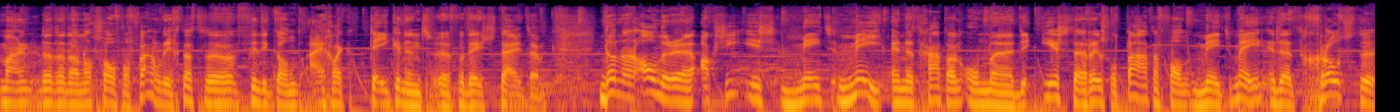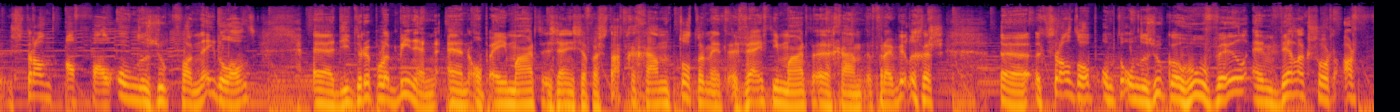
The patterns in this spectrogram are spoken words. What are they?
maar dat er dan nog zoveel vuil ligt... dat vind ik dan eigenlijk tekenend voor deze tijd. Dan een andere actie is Meet Mee. En het gaat dan om eh, de eerste resultaten van Meet Mee. Het grootste strandafvalonderzoek van Nederland. Eh, die druppelen binnen. En op 1 maart zijn ze van start gegaan. Tot en met 15 maart eh, gaan vrijwilligers het strand op om te onderzoeken hoeveel en welk soort afval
